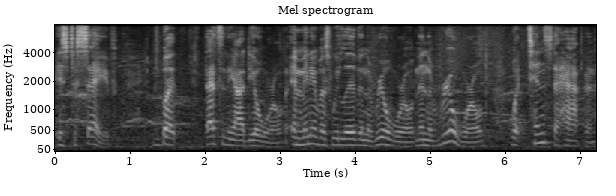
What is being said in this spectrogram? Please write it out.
is to save. But that's in the ideal world. And many of us, we live in the real world. And in the real world, what tends to happen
